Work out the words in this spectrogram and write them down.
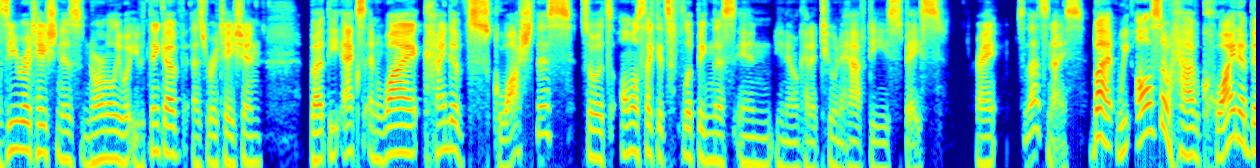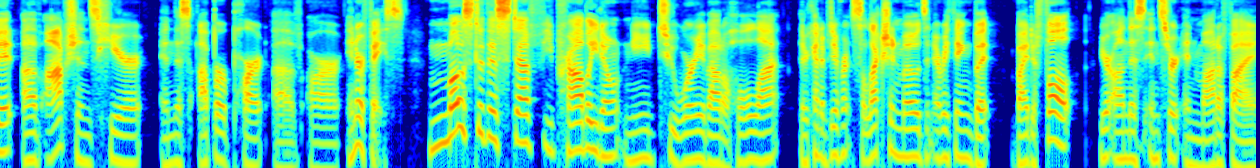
Z rotation is normally what you would think of as rotation, but the X and Y kind of squash this. So it's almost like it's flipping this in, you know, kind of two and a half D space, right? So that's nice. But we also have quite a bit of options here in this upper part of our interface. Most of this stuff you probably don't need to worry about a whole lot. They're kind of different selection modes and everything, but by default, you're on this insert and modify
